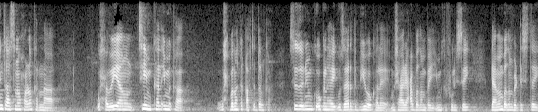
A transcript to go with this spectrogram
Intaasna waxaan odhan karnaa waxa weeyaan imika wax badan ka qabtay dalka sidaynu imika ognahay wasaaradda biyaha oo kale mashaariico badan bay imika fulisay dhaaman badan bay dhistay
